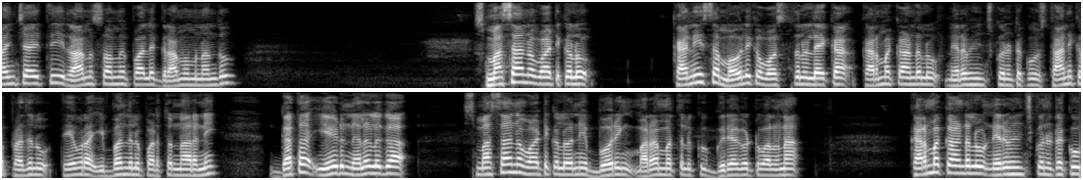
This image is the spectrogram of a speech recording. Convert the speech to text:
పంచాయతీ రామస్వామిపాలె గ్రామం నందు శ్మశాన వాటికలో కనీస మౌలిక వసతులు లేక కర్మకాండలు నిర్వహించుకున్నట్టుకు స్థానిక ప్రజలు తీవ్ర ఇబ్బందులు పడుతున్నారని గత ఏడు నెలలుగా శ్మశాన వాటికలోని బోరింగ్ మరమ్మతులకు గురగొట్టు వలన కర్మకాండలు నిర్వహించుకున్నటకు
